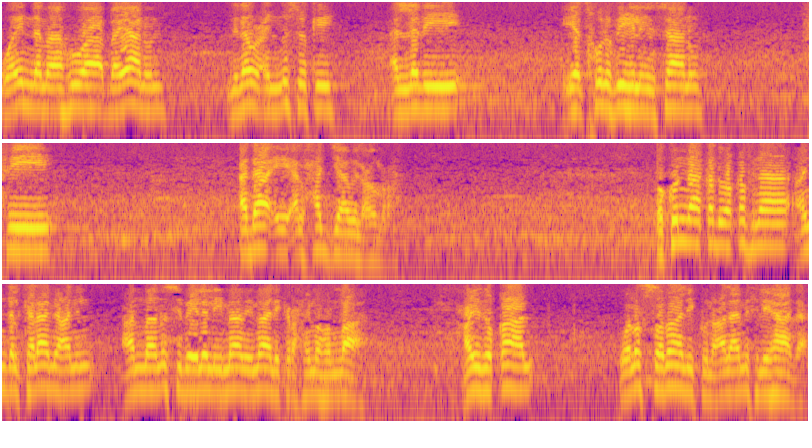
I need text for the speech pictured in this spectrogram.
وإنما هو بيان لنوع النسك الذي يدخل فيه الإنسان في أداء الحج أو العمرة. وكنا قد وقفنا عند الكلام عن عما نسب إلى الإمام مالك رحمه الله حيث قال ونص مالك على مثل هذا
